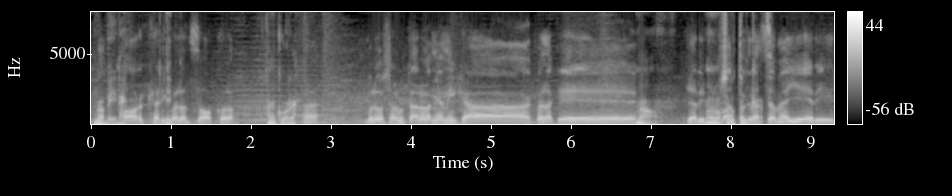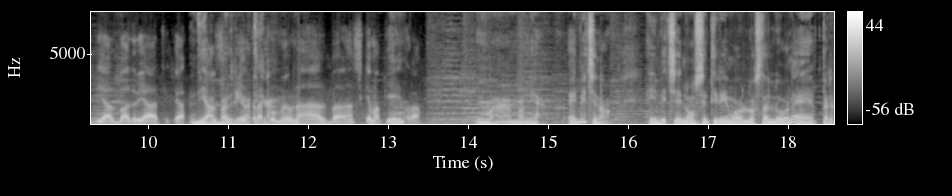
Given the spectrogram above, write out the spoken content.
Va bene. Porca di E- quella zoccola. Ancora. Eh. Volevo salutare la mia amica, quella che No. ti ha ritrovato grazie a me ieri, di Alba Adriatica. Di Alba Adriatica. Pietra come un'alba, si chiama Pietra. Mamma mia. E invece no. E invece non sentiremo lo stallone per-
